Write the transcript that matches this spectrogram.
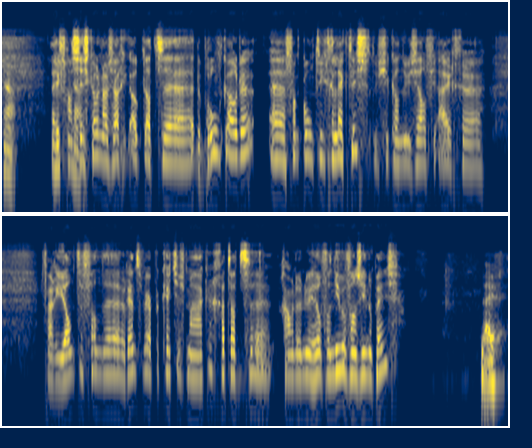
Ja. Hey Francisco, ja. nou zag ik ook dat uh, de broncode uh, van Conti gelekt is. Dus je kan nu zelf je eigen varianten van de ransomware pakketjes maken. Gaat dat, uh, gaan we er nu heel veel nieuwe van zien opeens? Blijft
